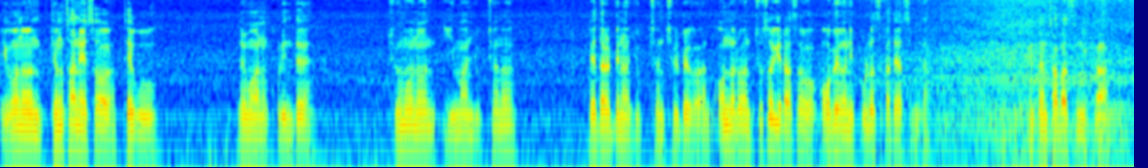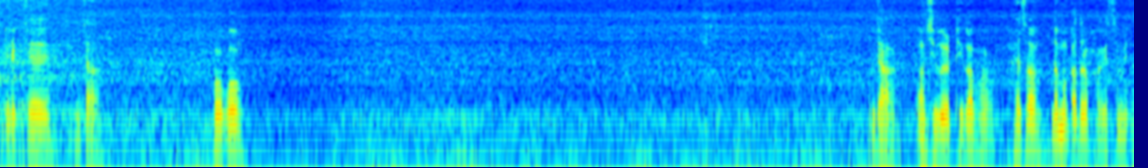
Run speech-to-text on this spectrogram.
이거는 경산에서 대구 넘어가는 콜인데 주문은 26,000원, 배달비는 6,700원. 오늘은 추석이라서 500원이 플러스가 되었습니다. 일단 잡았으니까 이렇게 이제 보고 이제 음식을 픽업해서 넘어가도록 하겠습니다.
